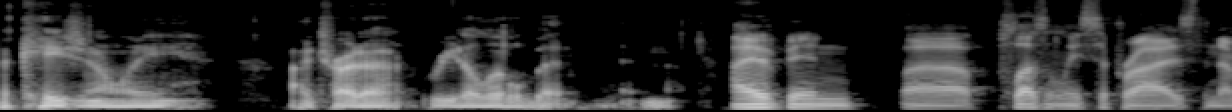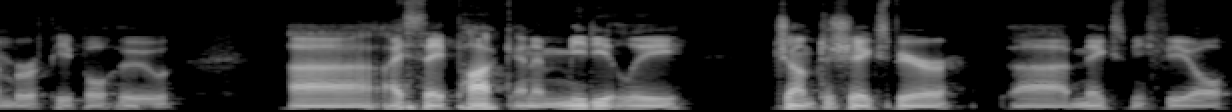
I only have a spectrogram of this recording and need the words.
occasionally I try to read a little bit. I have been uh, pleasantly surprised the number of people who uh, I say Puck and immediately jump to Shakespeare uh, makes me feel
